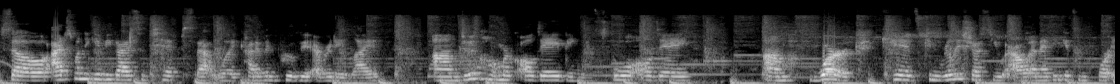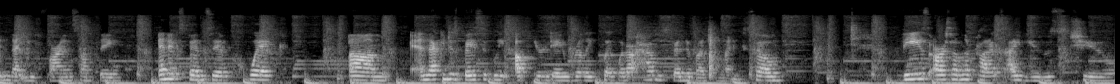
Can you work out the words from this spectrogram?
So I just want to give you guys some tips that would kind of improve your everyday life. Um, doing homework all day, being in school all day, um, work, kids can really stress you out and I think it's important that you find something inexpensive, quick, um, and that can just basically up your day really quick without having to spend a bunch of money. So these are some of the products I use to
